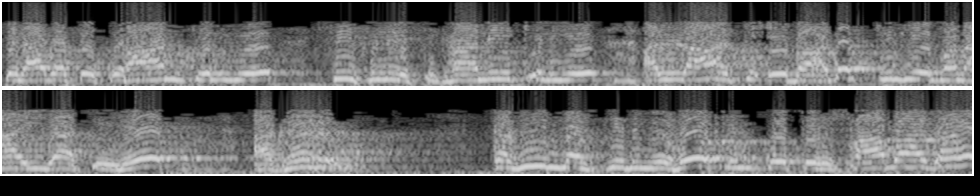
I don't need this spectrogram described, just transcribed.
تلاوت قرآن کے لیے، سیکھنے سکھانے کے لیے، اللہ کی عبادت کے لیے بنائی جاتی ہے۔ اگر کبھی مسجد میں ہو تم کو پیشاب آ گئے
